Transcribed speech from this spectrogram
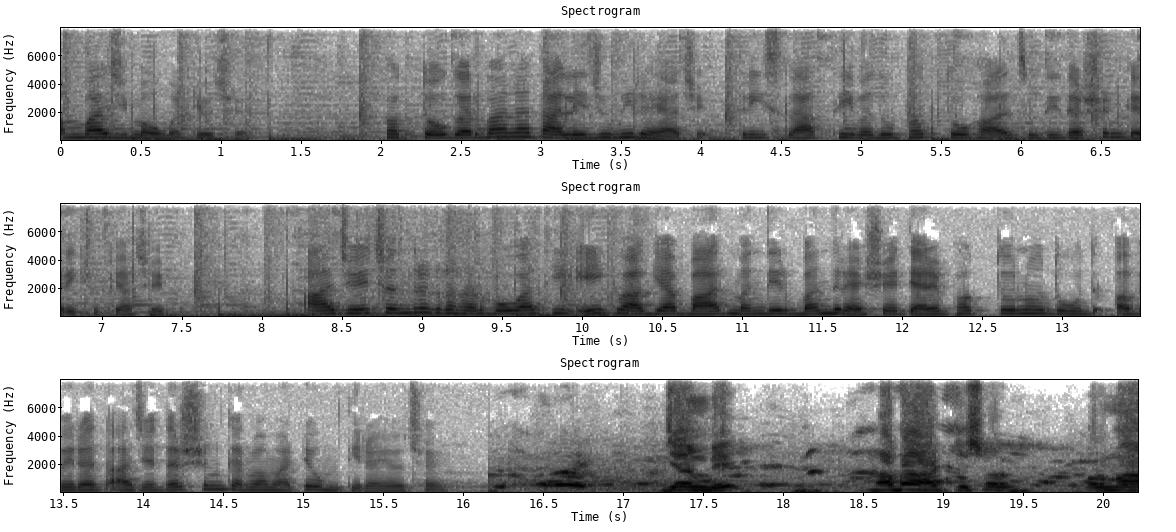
અંબાજીમાં ઉમટ્યો છે ભક્તો ગરબાના તાલે ઝૂમી રહ્યા છે ત્રીસ લાખથી વધુ ભક્તો હાલ સુધી દર્શન કરી ચૂક્યા છે આજે ચંદ્રગ્રહણ હોવાથી એક વાગ્યા બાદ મંદિર બંધ રહેશે ત્યારે ભક્તોનો ધોધ અવિરત આજે દર્શન કરવા માટે ઉમટી રહ્યો છે जय अम्बे बाबा हटकेश्वर और माँ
